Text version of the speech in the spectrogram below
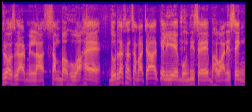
रोज़गार मिलना संभव हुआ है। दूरदर्शन समाचार के लिए बूंदी से भवानी सिंह।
